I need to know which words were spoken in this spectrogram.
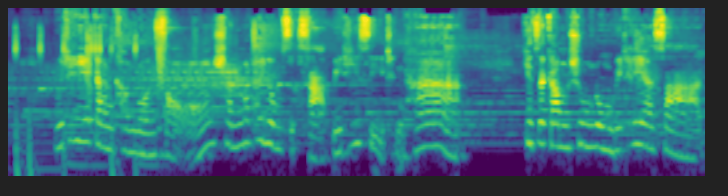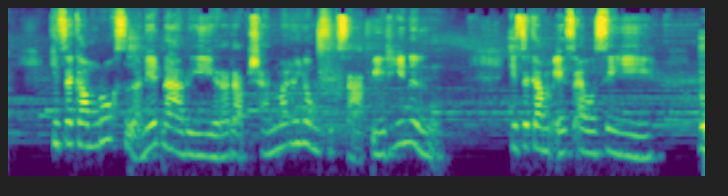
1 วิทยาการคำนวณ 2 ชั้นมัธยมศึกษาปีที่ 4 ถึง 5 กิจกรรมชุมนุมวิทยาศาสตร์ กิจกรรมลูกเสือเนตรนารี ระดับชั้นมัธยมศึกษาปีที่ 1 กิจกรรม SLC ร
